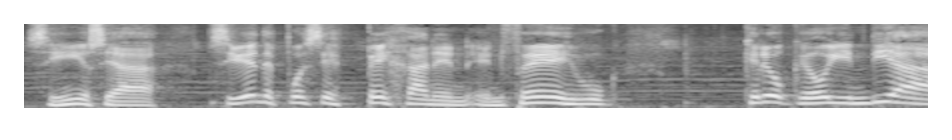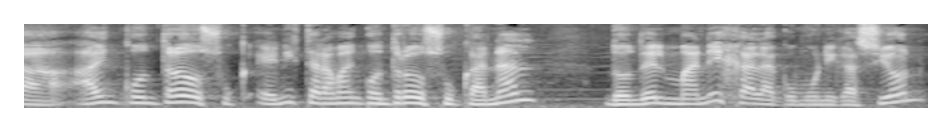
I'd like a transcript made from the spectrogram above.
¿Sí? O sea, si bien después se espejan en, Facebook, creo que hoy en día ha encontrado su, en Instagram ha encontrado su canal donde él maneja la comunicación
